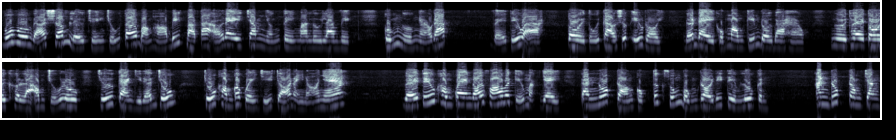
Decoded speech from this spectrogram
Vũ Vương đã sớm liệu chuyện chủ tớ bọn họ biết bà ta ở đây chăm nhận tiền mà lười làm việc, cũng ngượng ngạo đáp. Vệ tiếu à, tôi tuổi cao sức yếu rồi, đến đây cũng mong kiếm đôi bà hào. Người thuê tôi là ông chủ lưu, chứ can gì đến chú, chú không có quyền chỉ trỏ này nọ nha. Vệ tiếu không quen đối phó với kiểu mặt dày, đành nuốt trọn cục tức xuống bụng rồi đi tìm Lưu Kình. Anh rút trong chăn,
